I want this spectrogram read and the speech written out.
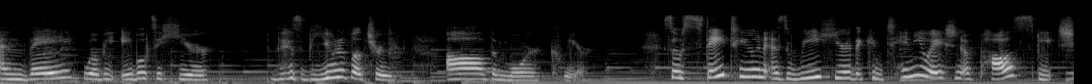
and they will be able to hear this beautiful truth all the more clear. So stay tuned as we hear the continuation of Paul's speech,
